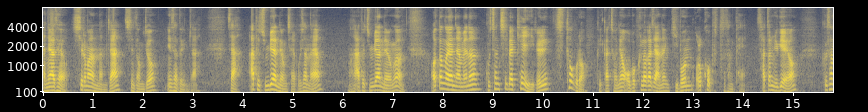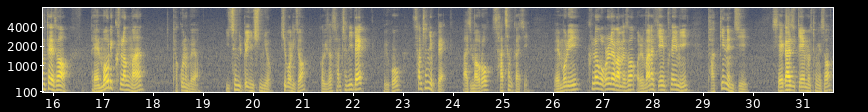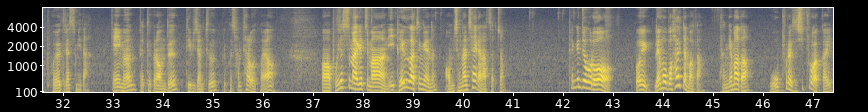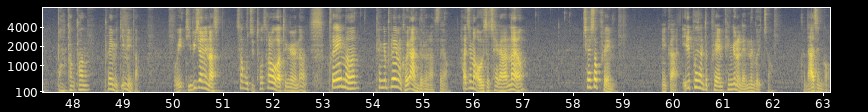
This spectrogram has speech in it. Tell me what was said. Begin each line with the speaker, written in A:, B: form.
A: 안녕하세요. 실험하는 남자 신성조 인사드립니다. 자, 앞에 준비한 내용 잘 보셨나요? 어, 앞에 준비한 내용은 어떤 거였냐면은 9700K를 스톡으로 그러니까 전혀 오버클럭하지 않은 기본 올코어 부스터 상태 4.6이에요. 그 상태에서 메모리 클럭만 바꾸는 거예요. 2666 기본이죠. 거기서 3200 그리고 3600 마지막으로 4000까지 메모리 clock을 올려가면서 얼마나 게임 프레임이 바뀌는지 세 가지 게임을 통해서 보여드렸습니다. 게임은 배틀그라운드, 디비전2, 그리고 3타로 거예요. 어, 보셨으면 알겠지만 이 배그 같은 경우에는 엄청난 차이가 났었죠. 평균적으로 거의 RAM오버 할 때마다 단계마다 5%에서 10% 가까이 팡팡팡 프레임이 뜁니다. 이 디비전이나 삼국지 토탈워 같은 경우에는 프레임은 평균 프레임은 거의 안 늘어났어요. 하지만 어디서 차이가 났나요? 최소 프레임 그러니까 1% 프레임 평균을 내는 거 있죠. 그 낮은 거.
